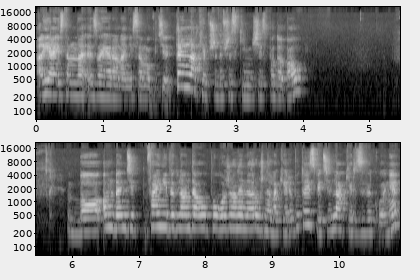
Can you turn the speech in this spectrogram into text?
ale ja jestem na, zajarana niesamowicie. Ten lakier przede wszystkim mi się spodobał, bo on będzie fajnie wyglądał położony na różne lakiery, bo to jest, wiecie, lakier zwykły, nie?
